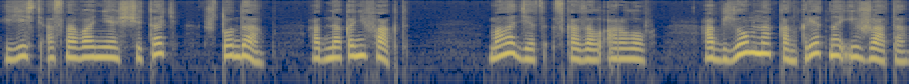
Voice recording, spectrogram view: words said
«Есть основания считать, что да, однако не факт». «Молодец», — сказал Орлов. «Объемно, конкретно и сжато».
